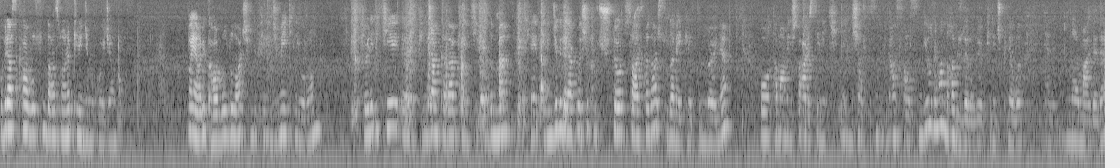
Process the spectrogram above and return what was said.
Bu biraz kavrulsun daha sonra pirincimi koyacağım. Bayağı bir kavruldular. Şimdi pirincimi ekliyorum. Böyle iki e, fincan kadar pirinç yıkadım ben. E, pirincimi de yaklaşık 3-4 saat kadar suda beklettim böyle. O tamamen işte arsenik, e, nişastasını falan salsın diye o zaman daha güzel oluyor pirinç pilavı. Yani normalde de.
